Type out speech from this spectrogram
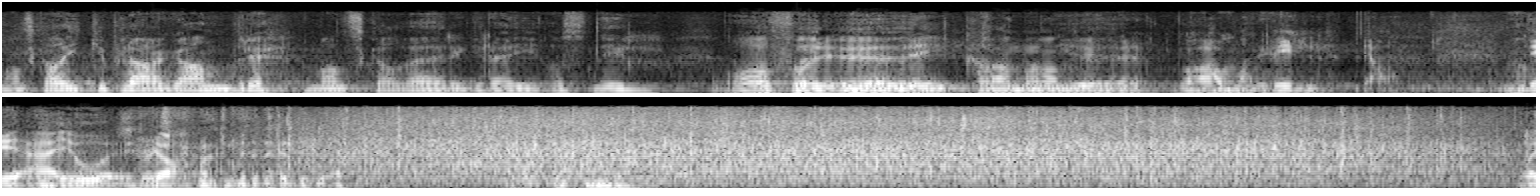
Man skal ikke plage andre, man skal være grei og snill. Og for øvrig kan man gjøre hva man vil. Ja. Det er jo ja. Det var,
